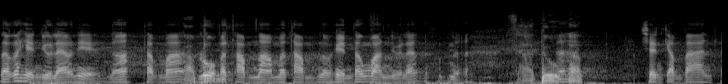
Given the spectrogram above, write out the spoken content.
เราก็เห็นอยู่แล้วนี่นะธรรมะรูปธรรมนามธรรมเราเห็นทั้งวันอยู่แล้วสาธุครับ เชิญกลับบ้านไป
